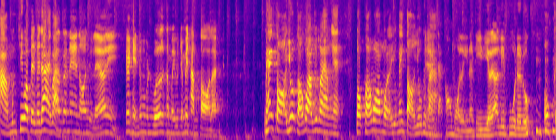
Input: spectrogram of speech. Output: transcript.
อ้าวมึงคิดว่าเป็นไปได้ป่ะก็แน่นอนอยู่แล้วนี่ ก็เห็นว่ามันเวิร์กทำไมคุณจะไม่ทำต่อล่ะแม่งต่ออายุสวขึ้นมาทำไงบอกสวหมดอายุแม่งต่ออายุขึ้นมา จากกล้องหมดเลยอีกนาทีเดียวแล้วรีบพูดแล้วรู้โอเค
